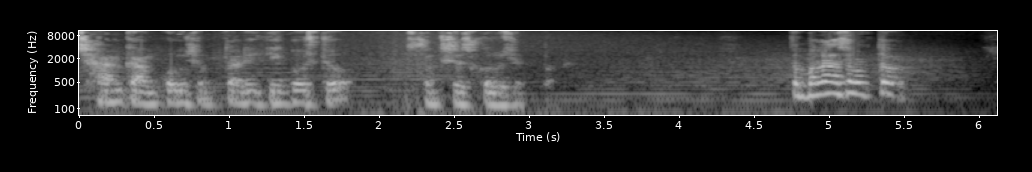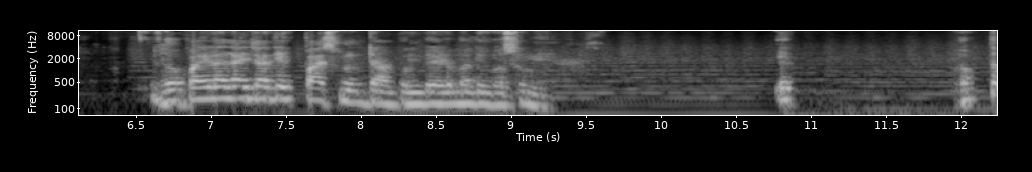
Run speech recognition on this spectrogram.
छान काम करू शकतो आणि ती गोष्ट सक्सेस करू शकतो. तर मला असं वाटतं झोपायला जायच्या आधी एक पाच मिनिटं आपण बेडमध्ये बसून एक फक्त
